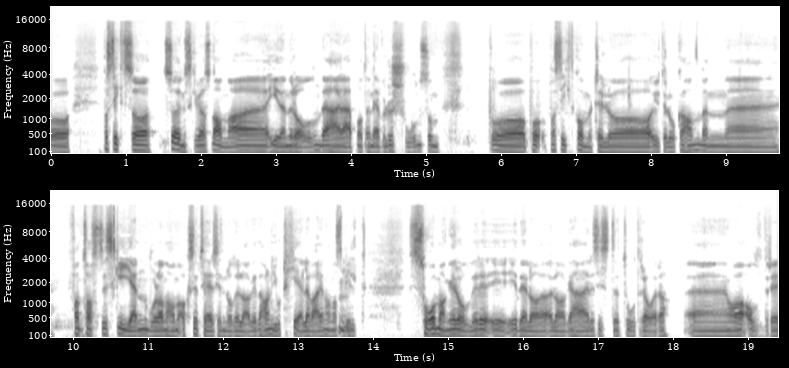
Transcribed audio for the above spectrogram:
og på sikt så, så, ønsker vi oss noe annet i den rollen. Det her er på en måte en evolusjon som på, på, på sikt kommer til å utelukke han, men fantastisk igjen hvordan han aksepterer sin rolle i laget. Det har han gjort hele veien. Han har spilt så mange roller i, i det laget her de siste to-tre åra. Eh, og har aldri,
